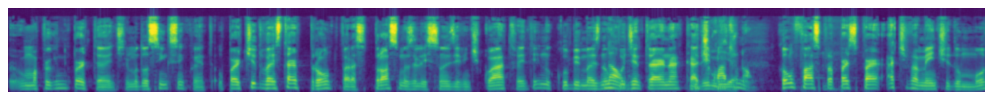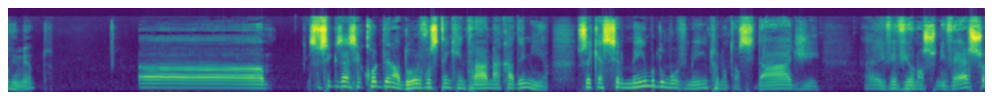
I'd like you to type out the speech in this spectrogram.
uma pergunta importante. Ele mandou 5,50. O partido vai estar pronto para as próximas eleições de 24? Eu entrei no clube, mas não, Não. pude entrar na academia. 24 não. Como faço para participar ativamente do movimento? Ah, se você quiser ser coordenador, você tem que entrar na academia. Se você quer ser membro do movimento na tua cidade e viver o nosso universo,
